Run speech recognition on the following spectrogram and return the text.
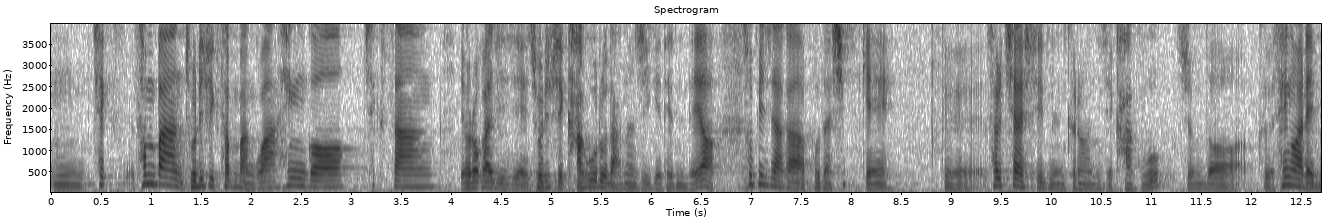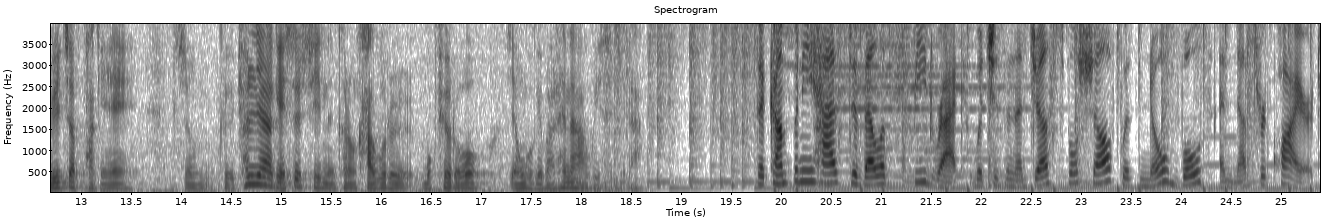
음, 책 선반 조립식 선반과 행거, 책상 여러 가지 이제 조립식 가구로 나눠지게 되는데요. 소비자가 보다 쉽게 그 설치할 수 있는 그런 이제 가구 좀 더 그 생활에 밀접하게 좀 그 편리하게 쓸 수 있는 그런 가구를 목표로 연구 개발해 나가고 있습니다. The company has developed Speed Rack, which is an adjustable shelf with no bolts and nuts required.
